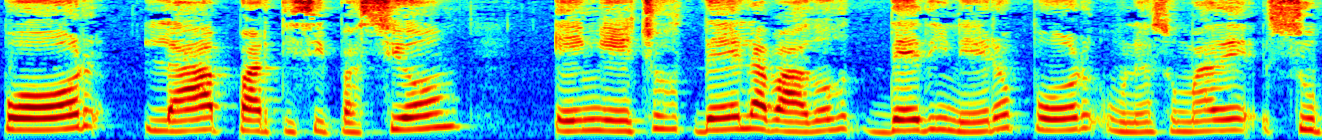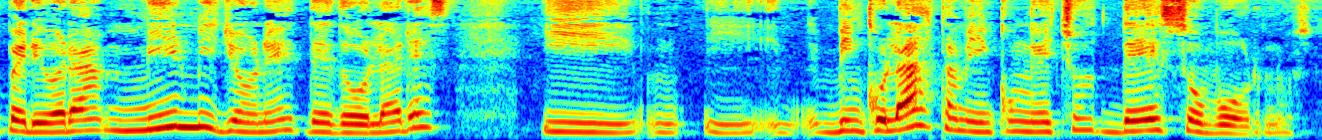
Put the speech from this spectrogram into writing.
por la participación en hechos de lavado de dinero por una suma de superior a mil millones de dólares y, vinculadas también con hechos de sobornos.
